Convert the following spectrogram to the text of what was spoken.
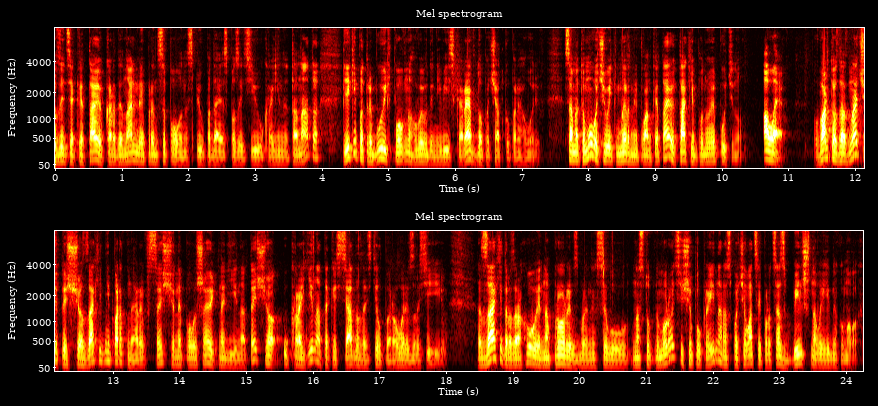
Позиція Китаю кардинально і принципово не співпадає з позицією України та НАТО, які потребують повного виведення військ РФ до початку переговорів. Саме тому, вочевидь, мирний план Китаю так імпонує Путіну. Але варто зазначити, що західні партнери все ще не полишають надії на те, що Україна таки сяде за стіл переговорів з Росією. Захід розраховує на прорив збройних сил у наступному році, щоб Україна розпочала цей процес більш на вигідних умовах.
